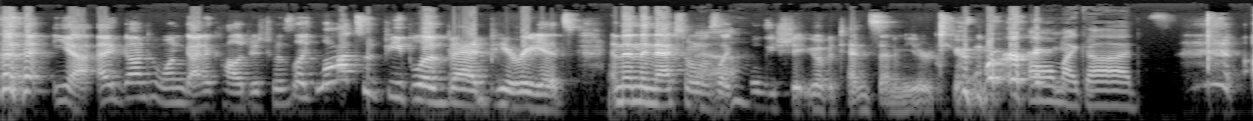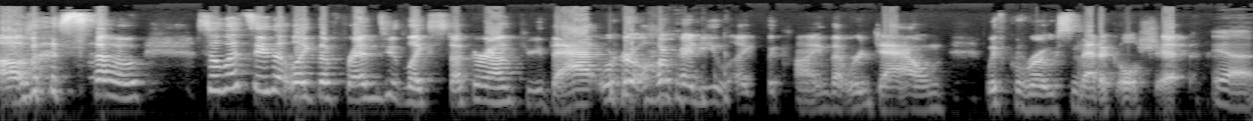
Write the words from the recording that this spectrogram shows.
yeah. I'd gone to one gynecologist who was like, lots of people have bad periods. And then the next one yeah. was like, holy shit, you have a 10 centimeter tumor. Oh my God. um, so, so let's say that like the friends who'd like stuck around through that were already like the kind that were down with gross medical shit. Yeah.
